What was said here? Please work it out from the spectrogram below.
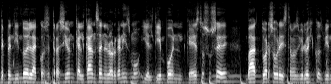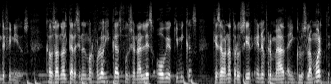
dependiendo de la concentración que alcanza en el organismo y el tiempo en el que esto sucede, va a actuar sobre sistemas biológicos bien definidos, causando alteraciones morfológicas, funcionales o bioquímicas que se van a traducir en enfermedad e incluso la muerte.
